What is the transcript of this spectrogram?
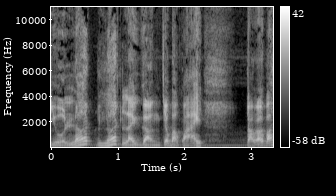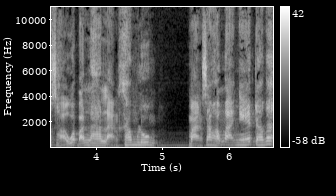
vừa lết lết lại gần chỗ bà ngoại. Trời ơi, bà sợ quá, bà la làng không luôn. Mà sao không ai nghe hết trơn á.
